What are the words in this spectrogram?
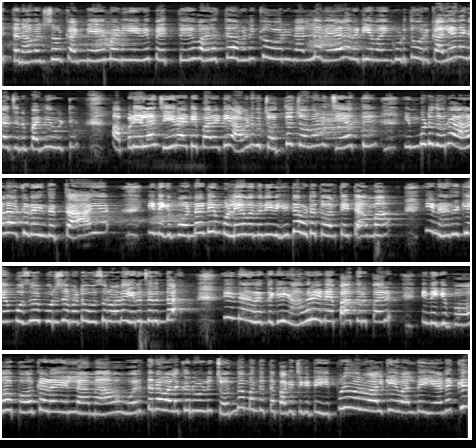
இத்தனை வருஷம் கண்ணே மணியேன்னு பெத்து வளர்த்து அவனுக்கு ஒரு நல்ல வேலை வெட்டியை வாங்கி கொடுத்து ஒரு கல்யாண காட்சி பண்ணி விட்டு அப்படியெல்லாம் சீராட்டி பாராட்டி அவனுக்கு சொத்து சொகன்னு சேர்த்து இம்புட்டு தூரம் ஆளாக்கிட இந்த தாயை இன்னைக்கு பொண்டாட்டியும் பிள்ளைய வந்து நீ வீட்டை விட்டு துரத்திட்டாமா இன்னதுக்கு என் புதுசு புருஷன் மட்டும் உசுரோட இருந்திருந்தா இன்னதுக்கு அவர் என்னை பார்த்திருப்பாரு இன்னைக்கு போக போக்கடை இல்லாம அவன் ஒருத்தனை வளர்க்கணும்னு சொந்த பந்தத்தை பகைச்சுக்கிட்டு இப்படி ஒரு வாழ்க்கையை வாழ்ந்த எனக்கு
